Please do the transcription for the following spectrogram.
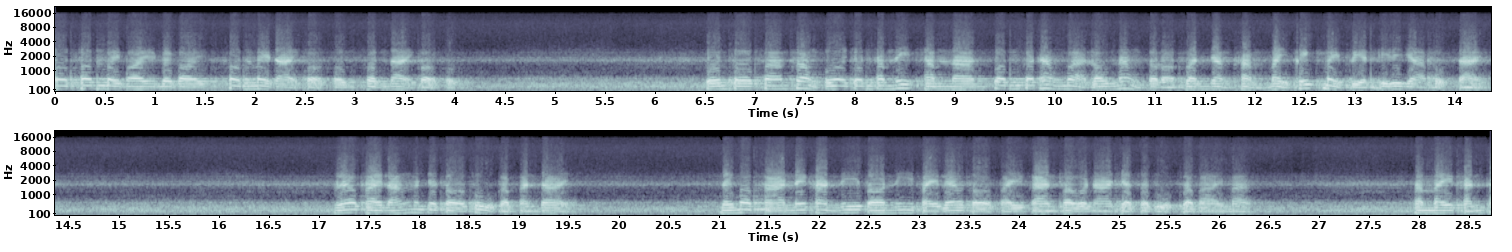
อดทนบ่อยๆบ่อยๆทนไม่ได้ก็ทนทนได้ก็ทนจนเกิดความคล่องตัวจนทำนิทำนานจนกระทั่งว่าเรานั่งตลอดวันยั่งค่ำไม่พลิกไม่เปลี่ยนอิริยาบถได้ แล้วภายหลังมันจะต่อสู้กับมันได้ ในเมื่อผ่านในขั้นนี้ตอนนี้ไปแล้วต่อไปการภาวนาจะสะดวกสบายมากทำไมขันธ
